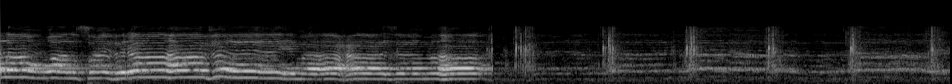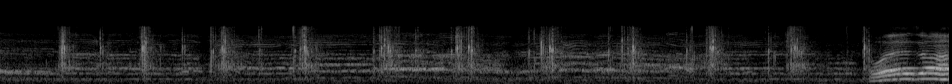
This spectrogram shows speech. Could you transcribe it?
الأول صفرها في محازمها. وزهران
